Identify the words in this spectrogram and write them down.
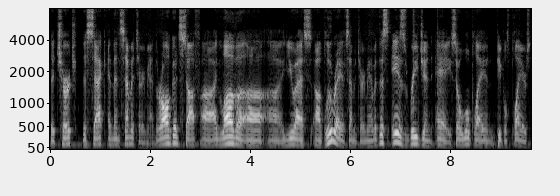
the Church, the Sect, and then Cemetery Man. They're all good stuff. Uh, I love a, a, a U.S. Uh, Blu-ray of Cemetery Man, but this is Region A, so we'll play in people's players.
